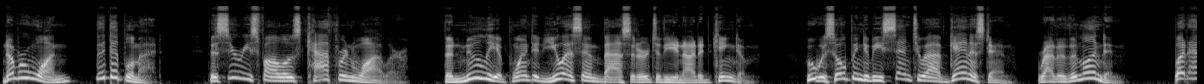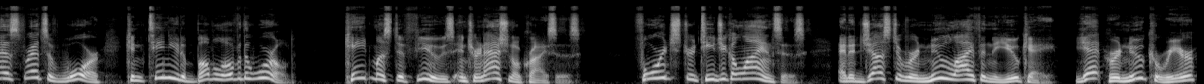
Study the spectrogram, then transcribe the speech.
Number 1. The Diplomat. The series follows Catherine Wyler, the newly appointed U.S. ambassador to the United Kingdom, who was hoping to be sent to Afghanistan rather than London. But as threats of war continue to bubble over the world, Kate must diffuse international crises, forge strategic alliances, and adjust to her new life in the UK. Yet her new career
